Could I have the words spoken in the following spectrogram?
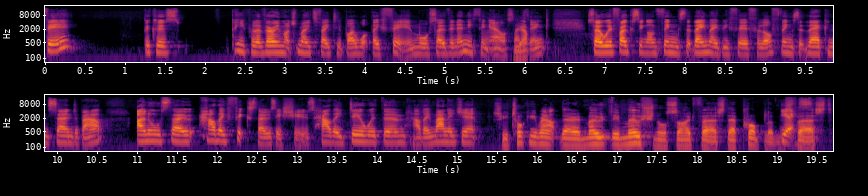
fear because people are very much motivated by what they fear more so than anything else, I Yep. think. So we're focusing on things that they may be fearful of, things that they're concerned about, and also how they fix those issues, how they deal with them, how they manage it. So you're talking about their emo- the emotional side first, their problems Yes. first,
